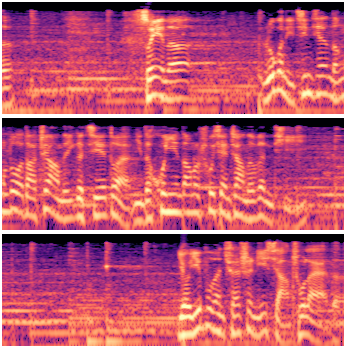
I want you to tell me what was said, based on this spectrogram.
的。所以呢，如果你今天能落到这样的一个阶段，你的婚姻当中出现这样的问题，有一部分全是你想出来的，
